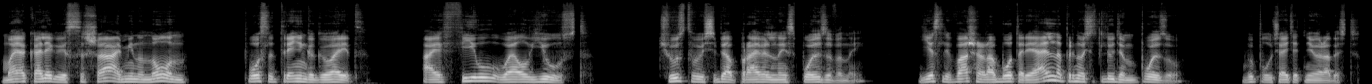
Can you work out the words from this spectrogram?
Моя коллега из США, Амина Нолан, после тренинга говорит I feel well used. Чувствую себя правильно использованной. Если ваша работа реально приносит людям пользу, вы получаете от нее радость.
